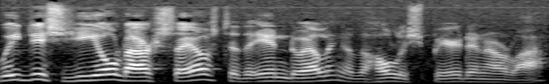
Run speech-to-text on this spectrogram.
we just yield ourselves to the indwelling of the Holy Spirit in our life.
